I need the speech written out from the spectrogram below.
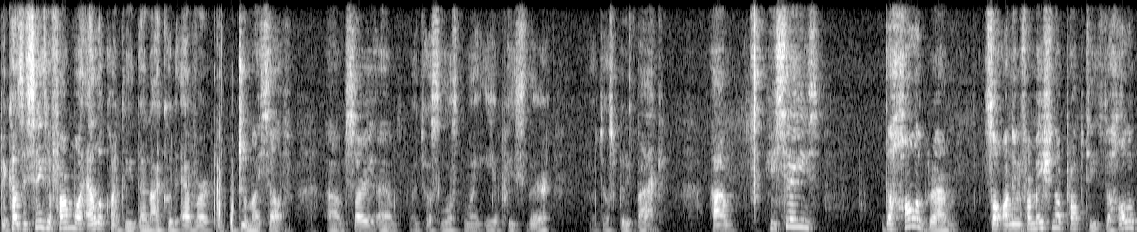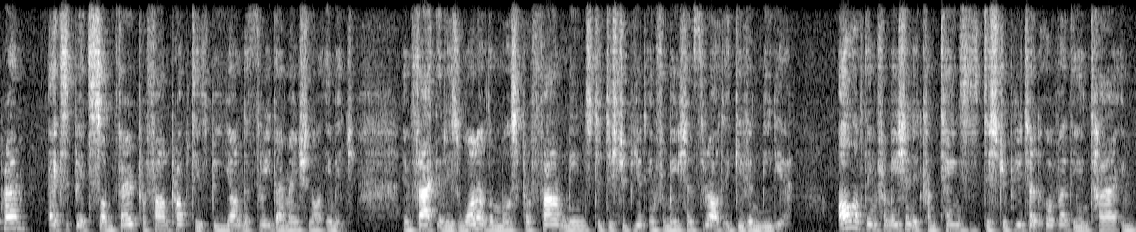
because it says it far more eloquently than I could ever do myself. Um, sorry, um, I just lost my earpiece there. I'll just put it back. Um, he says the hologram, so on informational properties, the hologram exhibits some very profound properties beyond the three dimensional image. In fact, it is one of the most profound means to distribute information throughout a given media. All of the information it contains is distributed over the entire Im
